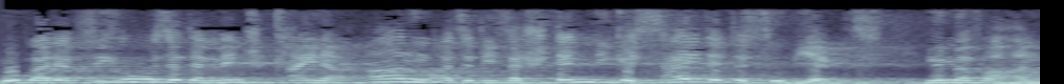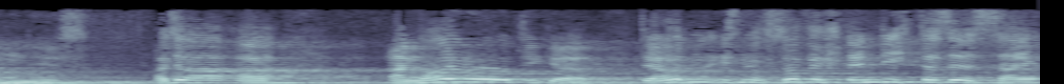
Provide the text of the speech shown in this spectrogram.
wo bei der Psychose der Mensch keine Ahnung, also die verständige Seite des Subjekts nicht mehr vorhanden ist. Also äh, äh ein Neurotiker, der ist noch so verständigt, dass er seine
